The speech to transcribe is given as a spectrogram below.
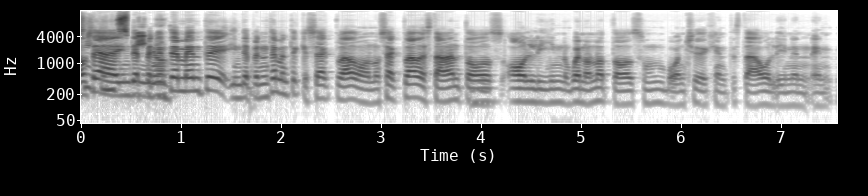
o sea, independientemente, independientemente que sea actuado o no sea actuado, estaban todos all in, bueno, no todos, un bonche de gente estaba all in en, en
